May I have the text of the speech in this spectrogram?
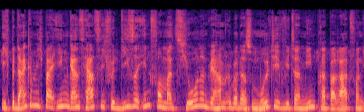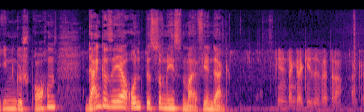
Ich bedanke mich bei Ihnen ganz herzlich für diese Informationen. Wir haben über das Multivitaminpräparat von Ihnen gesprochen. Danke sehr und bis zum nächsten Mal. Vielen Dank. Vielen Dank, Herr Giesewetter. Danke.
